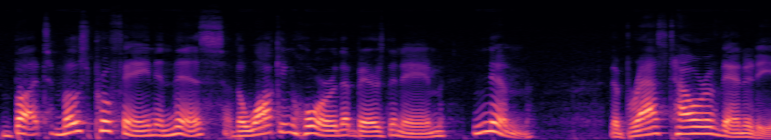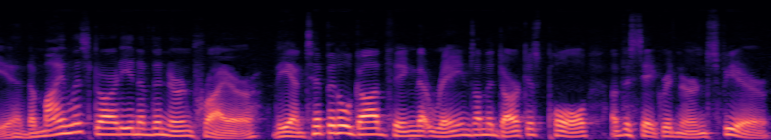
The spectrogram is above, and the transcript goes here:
But most profane in this, the walking horror that bears the name Nim, the brass tower of vanity, the mindless guardian of the Nirn Prior, the antipodal god thing that reigns on the darkest pole of the sacred Nirn sphere.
